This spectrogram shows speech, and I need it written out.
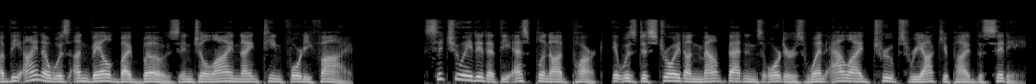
of the INA was unveiled by Bose in July 1945. Situated at the Esplanade Park, it was destroyed on Mountbatten's orders when Allied troops reoccupied the city.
